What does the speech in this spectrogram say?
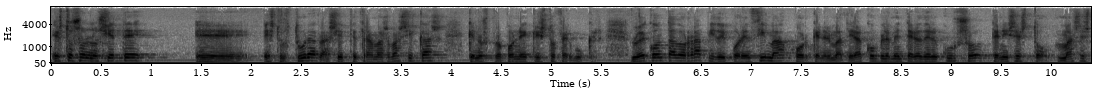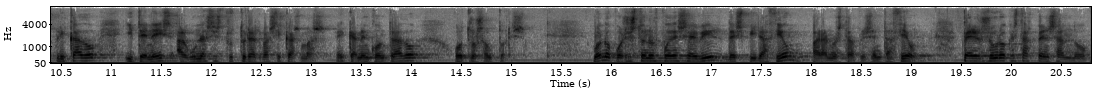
Estos son los siete eh, estructuras, las siete tramas básicas que nos propone Christopher Booker. Lo he contado rápido y por encima porque en el material complementario del curso tenéis esto más explicado y tenéis algunas estructuras básicas más eh, que han encontrado otros autores. Bueno, pues esto nos puede servir de inspiración para nuestra presentación. Pero seguro que estás pensando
